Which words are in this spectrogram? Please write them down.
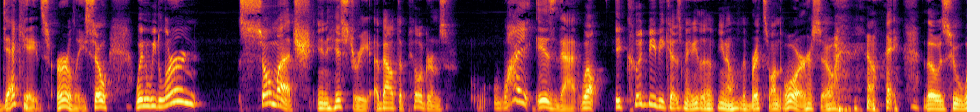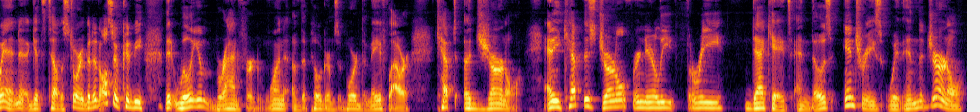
decades early. So when we learn so much in history about the pilgrims, why is that? Well, it could be because maybe the you know the Brits won the war, so you know, hey, those who win get to tell the story. But it also could be that William Bradford, one of the pilgrims aboard the Mayflower, kept a journal, and he kept this journal for nearly three decades. And those entries within the journal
